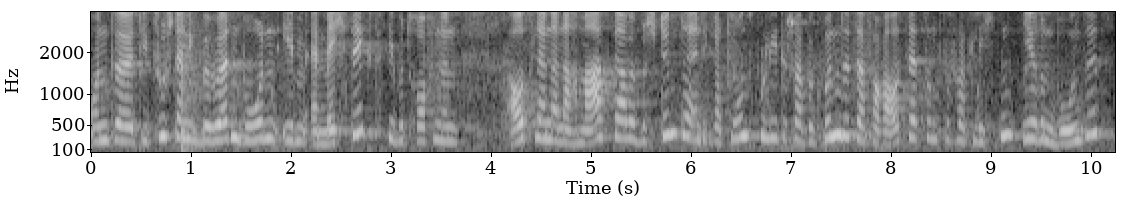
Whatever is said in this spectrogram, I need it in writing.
Äh, die zuständigen Behörden wurden eben ermächtigt, die betroffenen Ausländer nach Maßgabe bestimmter integrationspolitischer begründeter Voraussetzungen zu verpflichten, ihren Wohnsitz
